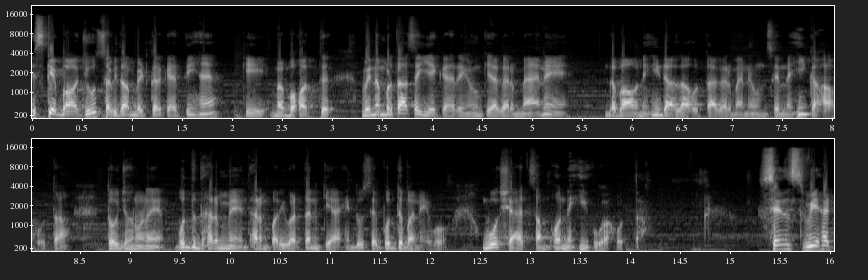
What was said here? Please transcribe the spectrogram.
इसके बावजूद सविता अंबेडकर कहती हैं कि मैं बहुत विनम्रता से ये कह रही हूँ कि अगर मैंने दबाव नहीं डाला होता अगर मैंने उनसे नहीं कहा होता तो जो उन्होंने बुद्ध धर्म में धर्म परिवर्तन किया हिंदू से बुद्ध बने वो वो शायद संभव नहीं हुआ होता Since we had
